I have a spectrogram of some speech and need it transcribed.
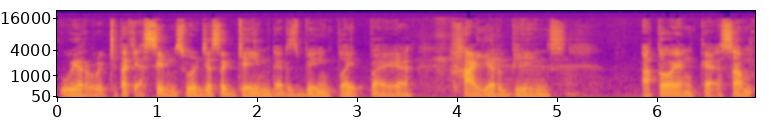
We're kita kayak Sims, we're just a game that is being played by uh, higher beings atau yang kayak some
